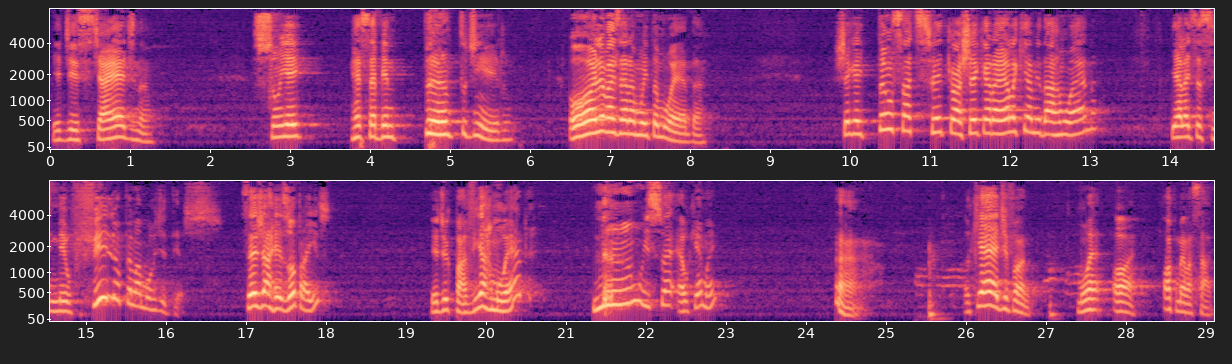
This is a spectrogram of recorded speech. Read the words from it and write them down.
E disse: Tia Edna, sonhei recebendo tanto dinheiro. Olha, mas era muita moeda. Cheguei tão satisfeito que eu achei que era ela que ia me dar a moeda. E ela disse assim: Meu filho, pelo amor de Deus, você já rezou para isso? Eu digo: Para vir a moeda? Não, isso é. É o que, mãe? Ah. O que é, Divana? Moeda. Ó, ó como ela sabe.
